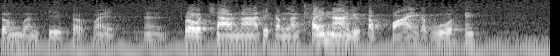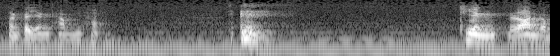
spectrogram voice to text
สงค์บางทีก็ไปโปรดชาวนาที่กำลังใช้นาอยู่กับควายกับวัวท่านก็ยังทำได้เที่ยงร้อนกับ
